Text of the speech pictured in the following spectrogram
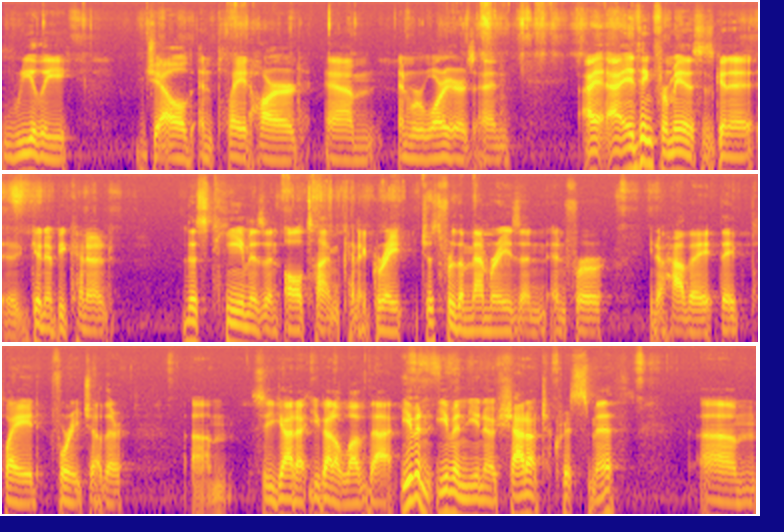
really gelled and played hard um, and were warriors. And I I think for me this is gonna gonna be kind of this team is an all time kind of great just for the memories and and for you know how they they played for each other. Um, so you gotta you gotta love that. Even even you know shout out to Chris Smith um,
